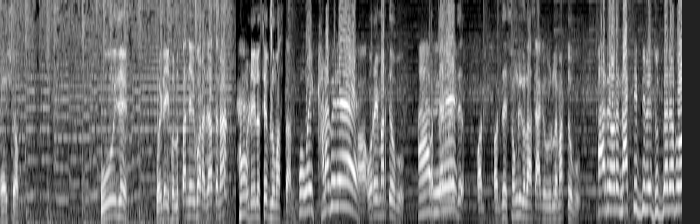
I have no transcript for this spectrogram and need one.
এই স্টপ ওই যে ওইটাই হলুদ পাঞ্জাবি পরা যা আছে না? হ্যাঁ। ওইটাই হলো সেবলু মাস্তান ও ওই খাড়া করে। ওরাই মারতে হব। আরে। ওর- ওর যে সঙ্গী গুলো আছে আগে ওগুলো মারতে হব। আরে ওরে নাক টিপ দিলে দুধ বেরোবো।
